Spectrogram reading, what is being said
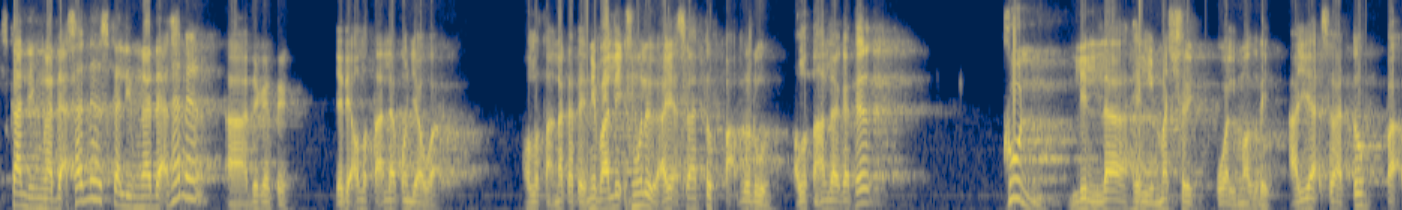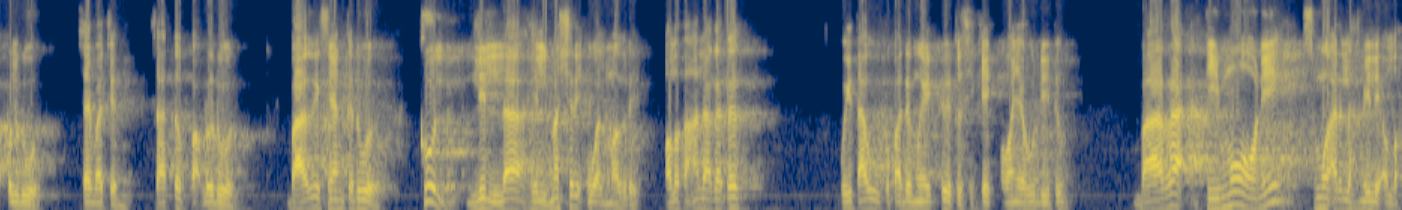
Sekali mengadap sana sekali mengadap sana. Ha, dia kata jadi Allah Ta'ala pun jawab. Allah Ta'ala kata ni balik semula ayat 142 Allah Ta'ala kata kul lillahil masyrik wal maghrib. Ayat 142 saya baca ni. 142 baris yang kedua. Kul lillahil masyrik wal maghrib. Allah Ta'ala kata beritahu kepada mereka tu sikit orang Yahudi tu barat timur ni semua adalah milik Allah.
